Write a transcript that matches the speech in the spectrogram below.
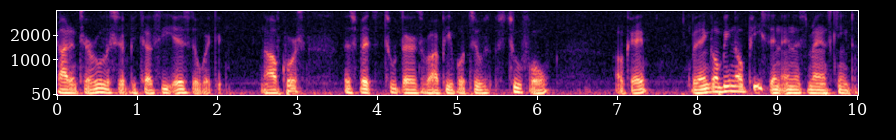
got into rulership because he is the wicked. Now, of course, this fits two thirds of our people too. It's twofold, okay? There ain't gonna be no peace in, in this man's kingdom,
